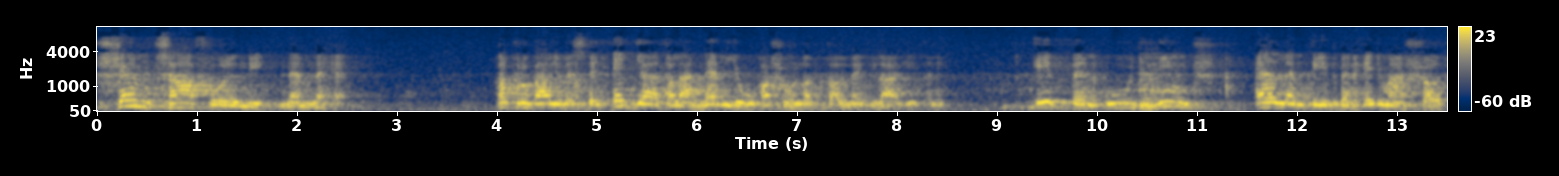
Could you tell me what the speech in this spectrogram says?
sem cáfolni nem lehet. Hadd próbáljam ezt egy egyáltalán nem jó hasonlattal megvilágítani. Éppen úgy nincs ellentétben egymással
